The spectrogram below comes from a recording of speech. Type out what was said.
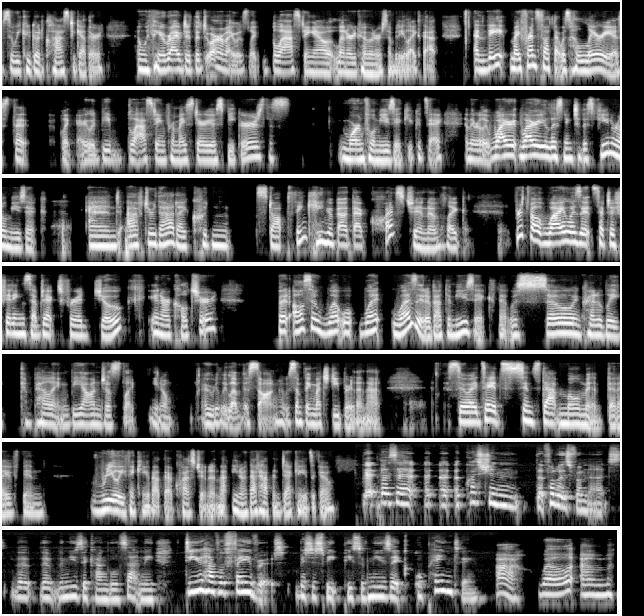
so we could go to class together. And when they arrived at the dorm, I was like blasting out Leonard Cohen or somebody like that. And they, my friends thought that was hilarious that like I would be blasting from my stereo speakers, this mournful music, you could say. And they were like, why, why are you listening to this funeral music? And after that, I couldn't stop thinking about that question of like, first of all, why was it such a fitting subject for a joke in our culture? but also what what was it about the music that was so incredibly compelling beyond just like you know i really love this song. It was something much deeper than that. So i'd say it's since that moment that i've been really thinking about that question and that you know that happened decades ago there's a, a, a question that follows from that the, the the music angle certainly do you have a favorite bittersweet piece of music or painting ah well um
